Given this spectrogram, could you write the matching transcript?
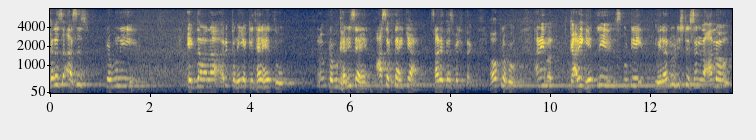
खरंच असंच प्रभूने एकदा मला अरे कन्हैया किधर है तू? प्रभू घरीच आहे. आ सकता है क्या? साडे दस बजे तक. हो प्रभू. आणि मग गाडी घेतली स्कूटी मीरा रोड स्टेशनला आलो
